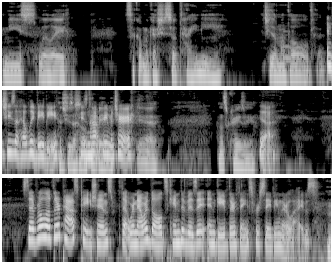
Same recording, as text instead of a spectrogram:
niece, Lily, it's like, oh my gosh, she's so tiny. She's a month old. And she's a healthy baby. And she's a healthy baby. She's not baby. premature. Yeah. That's crazy. Yeah. Several of their past patients that were now adults came to visit and gave their thanks for saving their lives. Hmm.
